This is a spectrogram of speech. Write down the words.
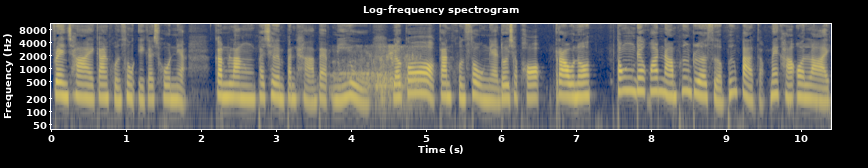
เฟรนช์ชายการขนส่งเอกชนเนี่ยกำลังเผชิญปัญหาแบบนี้อยู่ แล้วก็การขนส่งเนี่ยโดยเฉพาะเราเนาะ ต้องเรียกว่าน้ำพึ่งเรือเสือพึ่งป่ากับแม่ค้าออนไลน์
